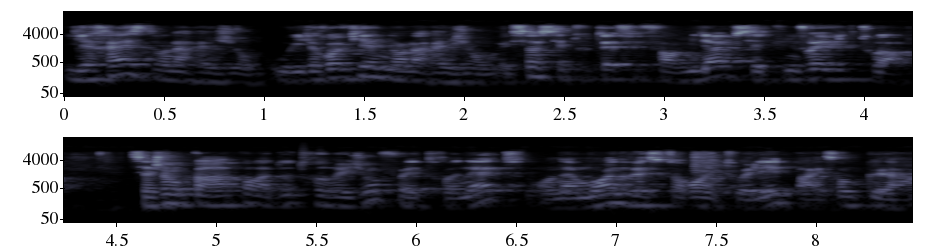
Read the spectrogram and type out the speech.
ils restent dans la région ou ils reviennent dans la région. Et ça, c'est tout à fait formidable, c'est une vraie victoire. Sachant que par rapport à d'autres régions, il faut être honnête, on a moins de restaurants étoilés, par exemple, que la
